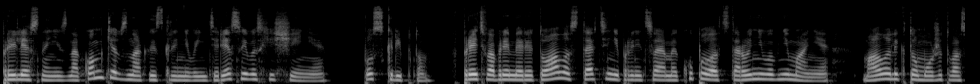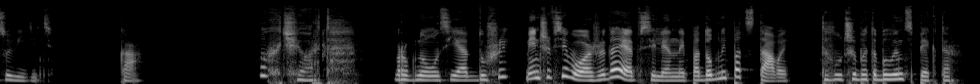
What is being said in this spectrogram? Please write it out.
Прелестной незнакомке в знак искреннего интереса и восхищения. По скриптум. Впредь во время ритуала ставьте непроницаемый купол от стороннего внимания. Мало ли кто может вас увидеть. К. «Ох, черт!» — ругнулась я от души, меньше всего ожидая от вселенной подобной подставы. Да лучше бы это был инспектор.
